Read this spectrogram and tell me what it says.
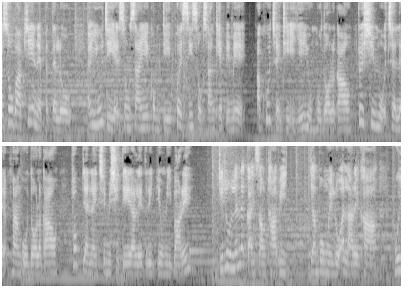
အဆိုပါဖြစ်ရတဲ့ပတ်သက်လို့ UNG ရဲ့စုံစမ်းရေးကော်မတီဖွဲ့စည်းစုံစမ်းခဲ့ပေမဲ့အခုချိန်ထိအရေးယူမှုတော်၎င်းတွေ့ရှိမှုအချက်လက်မှန်ကိုတော်၎င်းထုတ်ပြန်နိုင်ခြင်းမရှိသေးတာလည်းသတိပြုမိပါတယ်။ဒီလိုလက်နက်ကင်ဆောင်ထားပြီးရန်ပုံငွေလိုအပ်လာတဲ့အခါ ငွေ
